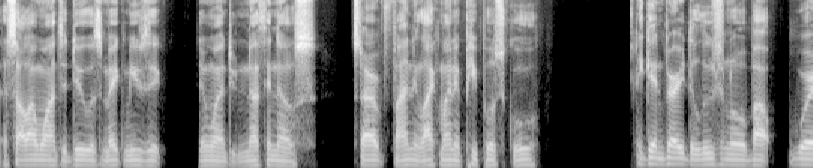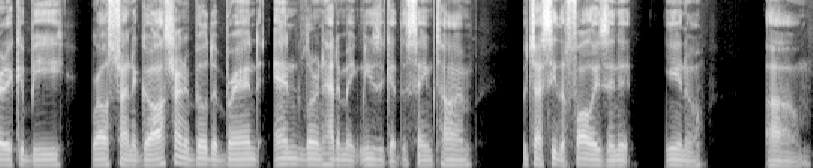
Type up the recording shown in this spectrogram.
that's all I wanted to do was make music. Didn't want to do nothing else. Started finding like-minded people at school. Again, very delusional about where it could be, where I was trying to go. I was trying to build a brand and learn how to make music at the same time, which I see the follies in it, you know. Um,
